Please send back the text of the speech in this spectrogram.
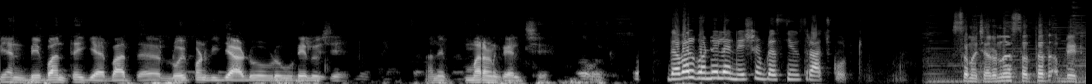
બેન બેભાન થઈ ગયા બાદ લોહી પણ બીજા આડું અવડું ઉડેલું છે અને મરણ ગયેલ છે. Dhaval Gondela nation plus news Rajkot. સમાચારોના સતત અપડેટ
